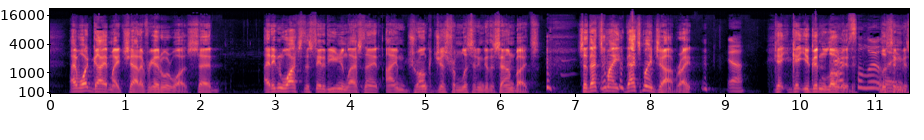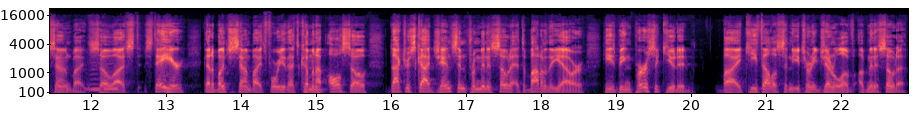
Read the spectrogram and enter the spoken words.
I had one guy in my chat, I forget who it was, said, I didn't watch the State of the Union last night. I'm drunk just from listening to the sound bites. So that's my that's my job, right? Yeah. Get get you good and loaded Absolutely. listening to sound bites. So uh, st- stay here. Got a bunch of sound bites for you. That's coming up. Also, Dr. Scott Jensen from Minnesota at the bottom of the hour. He's being persecuted by Keith Ellison, the Attorney General of, of Minnesota,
